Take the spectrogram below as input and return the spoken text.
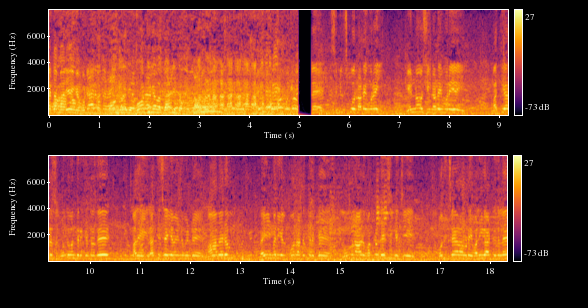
கேட்ட மாதிரியே இங்க கூட்டிட்டு உங்களுக்கு போட்டிகளை காட்டிட்டோம். சிவில் ஸ்கோர் நடைமுறை என்ஓசி நடைமுறையை மத்திய அரசு கொண்டு வந்திருக்கின்றது. அதை ரத்து செய்ய வேண்டும் என்று மாபெரும் ரயில் மறியல் போராட்டத்திற்கு கொங்குநாடு மக்கள் தேசிய கட்சி பொதுச் செயலாளருடைய வழிகாட்டுதலே.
